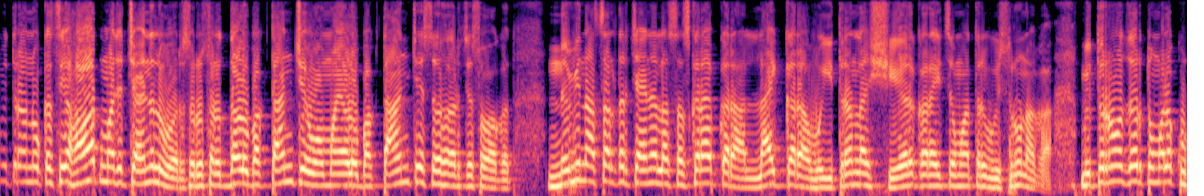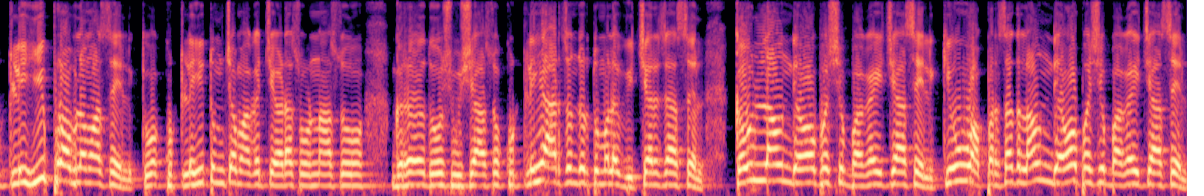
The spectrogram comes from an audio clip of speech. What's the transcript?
मित्रांनो कसे आहात? माझ्या चॅनलवर सर्व श्रद्धाळू भक्तांचे व मायाळू भक्तांचे सहर्ष स्वागत. नवीन असाल तर चॅनलला सबस्क्राईब करा लाईक करा व इतरांना शेअर करायचं मात्र विसरू नका. मित्रांनो जर तुम्हाला कुठलीही प्रॉब्लेम असेल किंवा कुठलेही तुमच्या मागे चेहरा सोडणं असो ग्रह दोष विषय असो कुठलीही अडचण जर तुम्हाला विचारायचं असेल कौल लावून देवापाशी बघायची असेल किंवा प्रसाद लावून देवापाशी बघायची असेल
